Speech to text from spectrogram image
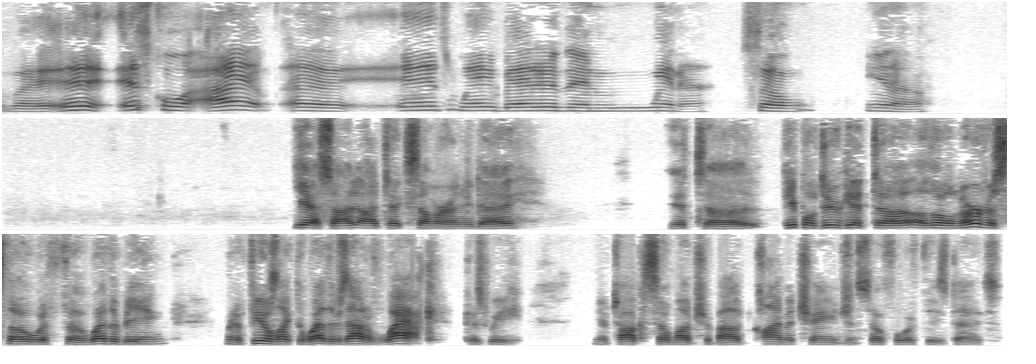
but it it's cool. I uh, it's way better than winter, so you know. Yes, I, I take summer any day. It uh, people do get uh, a little nervous though with the weather being when it feels like the weather's out of whack because we you know talk so much about climate change and so forth these days.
